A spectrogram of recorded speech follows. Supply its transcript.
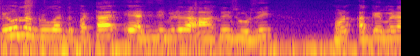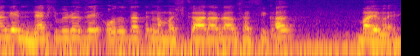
ਪਿਓਰ ਦਾ ਮਿਲੂਗਾ ਦੁਪੱਟਾ ਇਹ ਅੱਜ ਦੀ ਵੀਡੀਓ ਦਾ ਆਖਰੀ ਸੂਟ ਸੀ। ਹੁਣ ਅੱਗੇ ਮਿਲਾਂਗੇ ਨੈਕਸਟ ਵੀਡੀਓ ਤੇ। ਉਦੋਂ ਤੱਕ ਨਮਸਕਾਰ, ਆਦਾਬ, ਸਤਿ ਸ਼੍ਰੀ ਅਕਾਲ। ਬਾਏ ਬਾਏ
